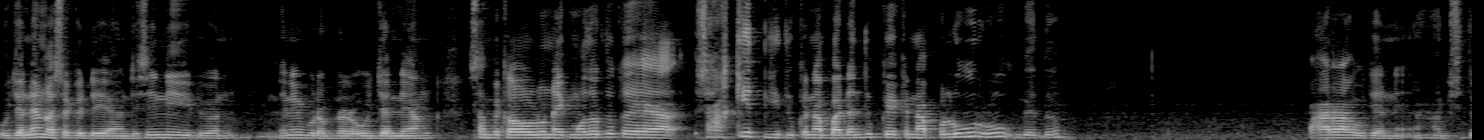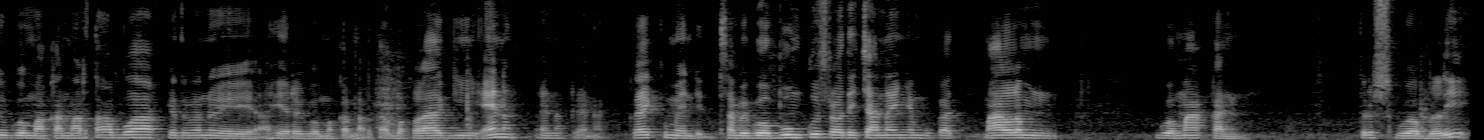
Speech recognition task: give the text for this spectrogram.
hujannya nggak segede yang di sini gitu kan. Ini benar-benar hujan yang sampai kalau lu naik motor tuh kayak sakit gitu kena badan tuh kayak kena peluru gitu. Parah hujannya. Habis itu gue makan martabak gitu kan eh, akhirnya gue makan martabak lagi. Enak enak enak. Recommended. Sampai gue bungkus roti canainya buka malam gue makan. Terus gue beli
